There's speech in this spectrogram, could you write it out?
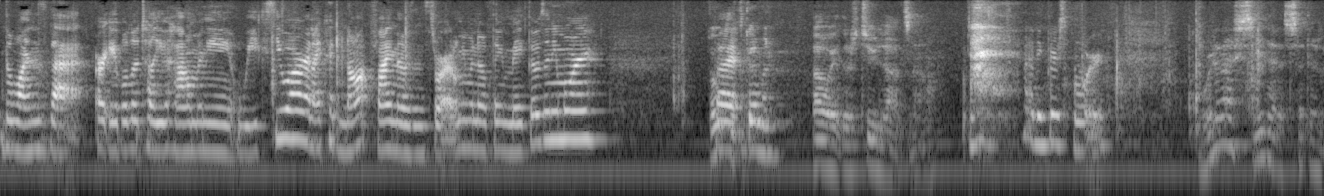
the ones that are able to tell you how many weeks you are, and I could not find those in store. I don't even know if they make those anymore. Oh, but- it's coming. Oh wait, there's two dots now. I think there's four. Where did I see that it said there's a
